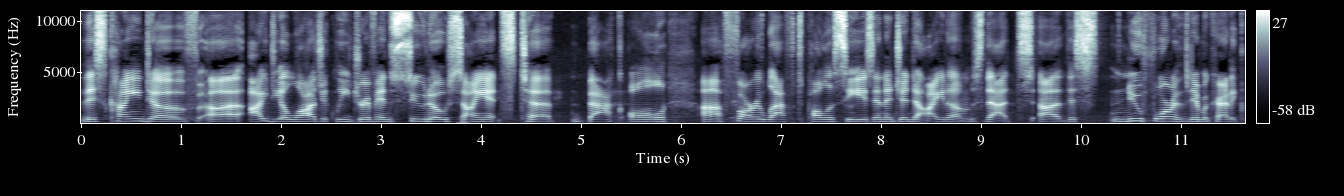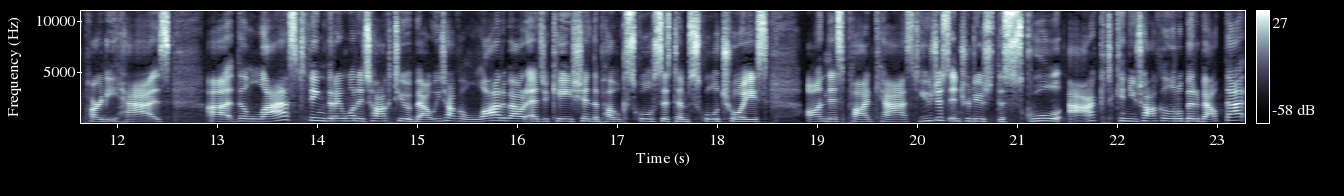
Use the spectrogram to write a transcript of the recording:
this kind of uh, ideologically driven pseudoscience to back all uh, far left policies and agenda items that uh, this new form of the Democratic Party has. Uh, the last thing that I want to talk to you about, we talk a lot about education, the public school system, school choice on this podcast. You just introduced the School Act. Can you talk a little bit about that?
